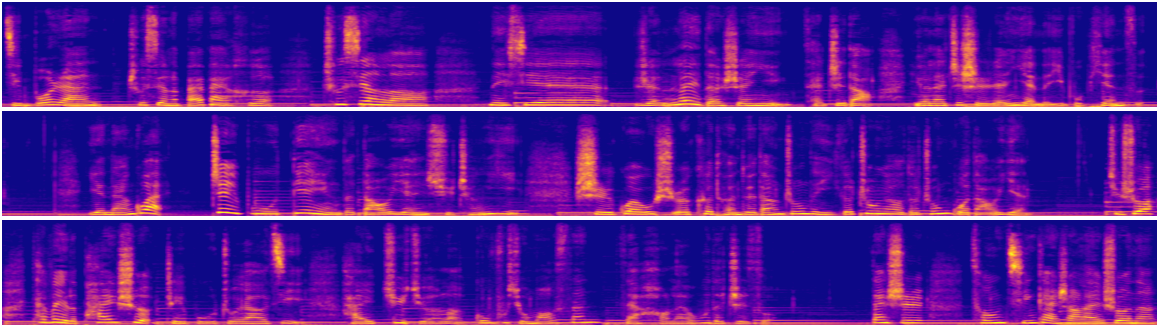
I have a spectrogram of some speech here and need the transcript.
井柏然，出现了白百合，出现了那些人类的身影，才知道原来这是人演的一部片子。也难怪这部电影的导演许成毅是怪物史瑞克团队当中的一个重要的中国导演。据说他为了拍摄这部《捉妖记》，还拒绝了《功夫熊猫三》在好莱坞的制作。但是从情感上来说呢，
